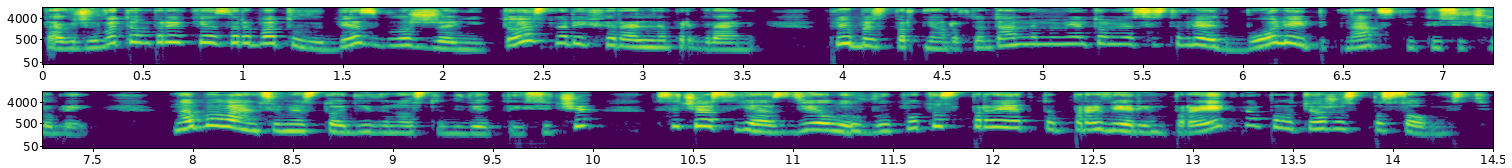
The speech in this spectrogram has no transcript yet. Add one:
Также в этом проекте я зарабатываю без вложений, то есть на реферальной программе. Прибыль с партнеров на данный момент у меня составляет более 15 тысяч рублей. На балансе у меня 192 тысячи. Сейчас я сделаю выплату с проекта, проверим проект на платежеспособность.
